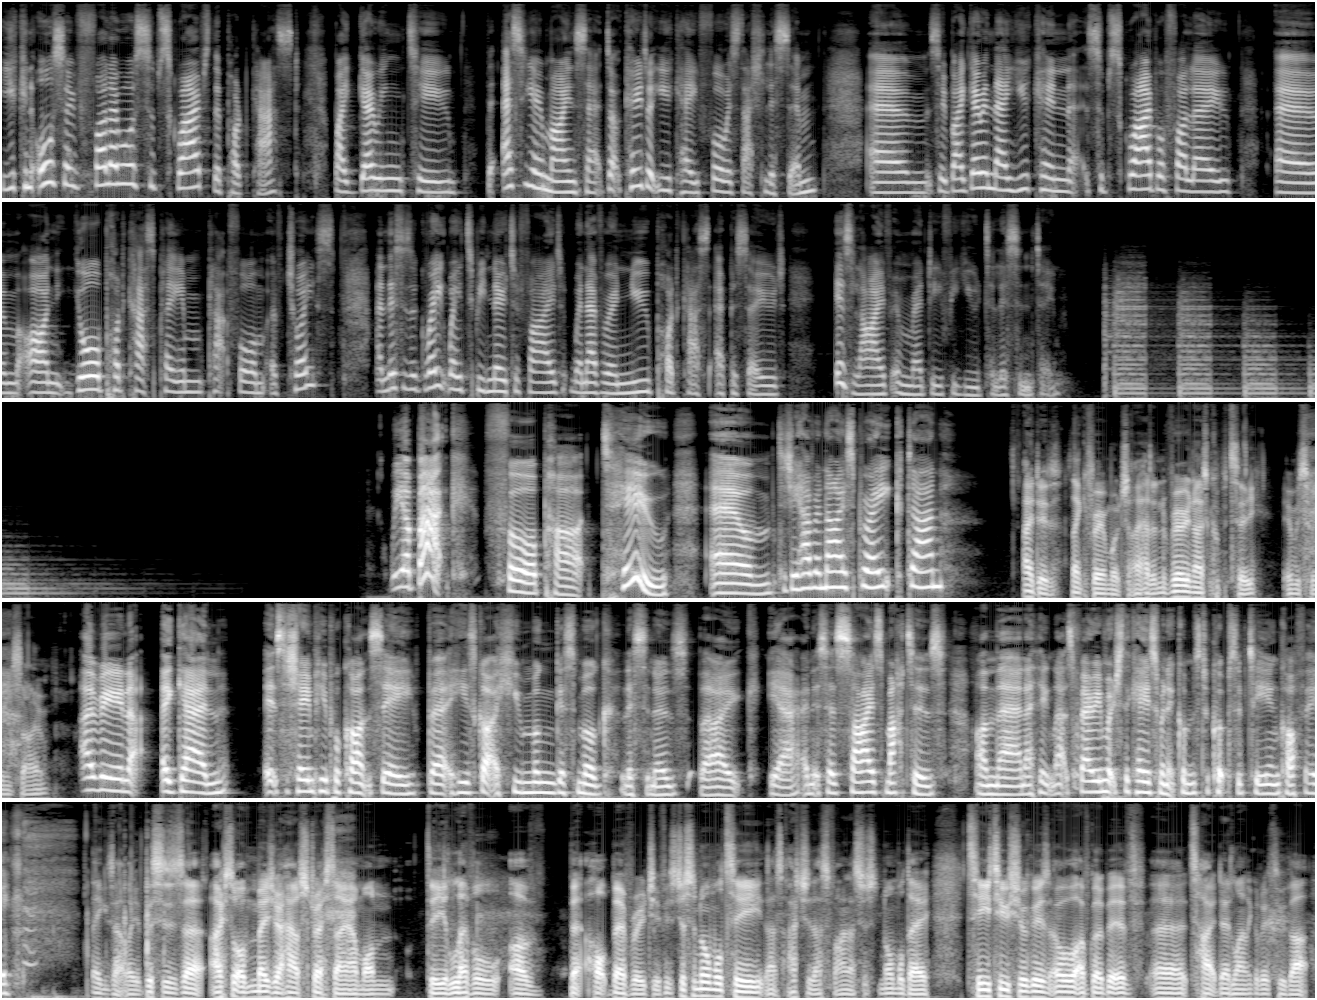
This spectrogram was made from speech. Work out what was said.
You can also follow or subscribe to the podcast by going to the SEOmindset.co.uk forward slash listen. Um, so by going there, you can subscribe or follow um, on your podcast playing platform of choice. And this is a great way to be notified whenever a new podcast episode is live and ready for you to listen to. We are back for part two. Um, did you have a nice break, Dan? I did. Thank you very much. I had a very nice cup of tea in between time. I mean, again, it's a shame people can't see, but he's got a humongous mug, listeners. Like, yeah, and it says size matters on there. And I think that's very much the case when it comes to cups of tea and coffee. Exactly. This is uh, I sort of measure how stressed I am on the level of hot beverage. If it's just a normal tea, that's actually that's fine. That's just a normal day. Tea, two sugars. Oh, I've got a bit of uh, tight deadline. I've got to go through that.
